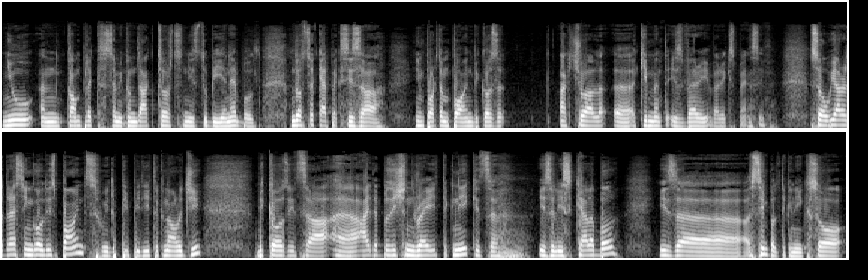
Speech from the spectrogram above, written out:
new and complex semiconductors needs to be enabled. And also capex is an important point because actual uh, equipment is very, very expensive. So we are addressing all these points with the PPD technology because it's a, a high deposition rate technique, it's uh, easily scalable, is a simple technique, so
